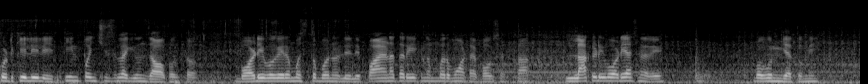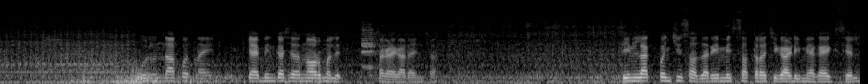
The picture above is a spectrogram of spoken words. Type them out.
कोट केलेली. तीन पंचवीसला घेऊन जावा फक्त. बॉडी वगैरे मस्त बनवलेली. पाळणा तर एक नंबर मोठा आहे पाहू शकता. लाकडी बॉडी असणार आहे. बघून घ्या तुम्ही. बोलून दाखवत नाही. कॅबिन कशा नॉर्मल आहेत सगळ्या गाड्यांच्या. तीन लाख पंचवीस हजार एम एस सतराची गाडी मेगा एक्सेल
